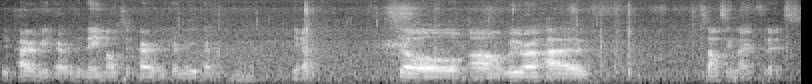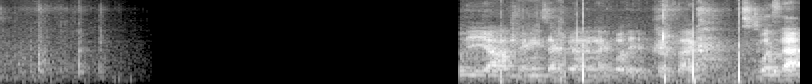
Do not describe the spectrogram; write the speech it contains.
the parameter, the name of the parameter later. Yeah. So um, we will have something like this. The uh, training section, like what it looks like. What's that?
